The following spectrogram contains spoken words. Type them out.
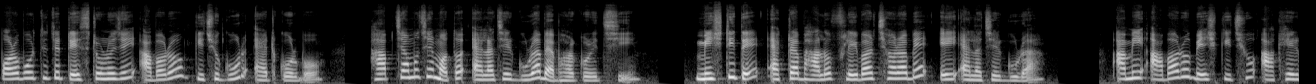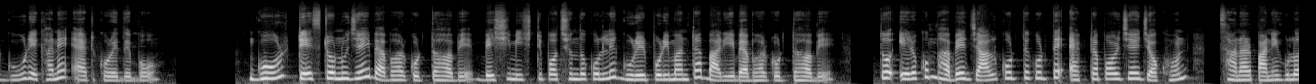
পরবর্তীতে টেস্ট অনুযায়ী আবারও কিছু গুড় অ্যাড করব। হাফ চামচের মতো এলাচের গুঁড়া ব্যবহার করেছি। মিষ্টিতে একটা ভালো ফ্লেভার ছড়াবে এই এলাচের গুঁড়া। আমি আবারও বেশ কিছু আখের গুড় এখানে অ্যাড করে দেব। গুড় টেস্ট অনুযায়ী ব্যবহার করতে হবে। বেশি মিষ্টি পছন্দ করলে গুড়ের পরিমাণটা বাড়িয়ে ব্যবহার করতে হবে। তো এরকমভাবে জাল করতে করতে একটা পর্যায়ে যখন ছানার পানিগুলো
